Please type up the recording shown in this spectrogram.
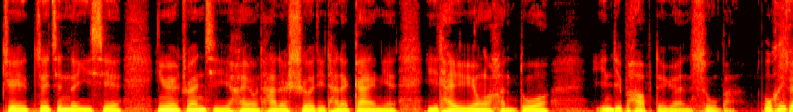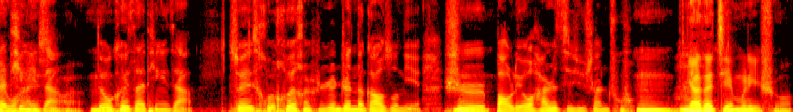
这最近的一些音乐专辑，还有它的设计、它的概念，以及它也用了很多 indie pop 的元素吧。我可以再听一下。对我。可以再听一下，所以会会很认真的告诉你是嗯保留还是继续删除。嗯，你要在节目里说。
